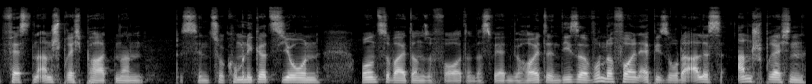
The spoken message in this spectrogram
festen Ansprechpartnern bis hin zur Kommunikation und so weiter und so fort. Und das werden wir heute in dieser wundervollen Episode alles ansprechen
